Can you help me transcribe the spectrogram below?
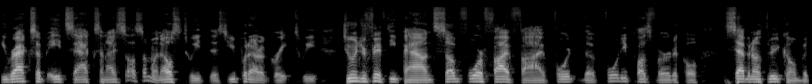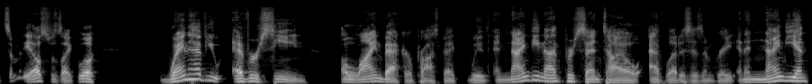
He racks up eight sacks. And I saw someone else tweet this. You put out a great tweet 250 pounds, sub 455, four, the 40 plus vertical, 703 cone. But somebody else was like, look, when have you ever seen a linebacker prospect with a 99th percentile athleticism grade and a 98th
